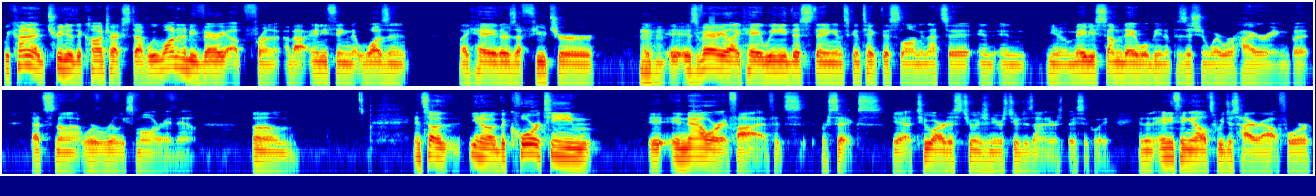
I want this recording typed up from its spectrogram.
we kind of treated the contract stuff. We wanted to be very upfront about anything that wasn't like, hey, there's a future Mm-hmm. It's very like, hey, we need this thing and it's going to take this long and that's it. And, and, you know, maybe someday we'll be in a position where we're hiring, but that's not, we're really small right now. Um, and so, you know, the core team, and now we're at five. It's or six. Yeah, two artists, two engineers, two designers, basically. And then anything else we just hire out for.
